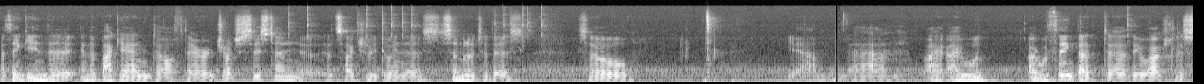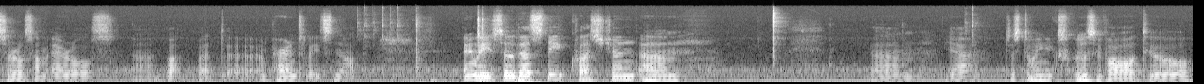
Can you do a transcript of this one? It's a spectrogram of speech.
I think in the in the back end of their judge system, uh, it's actually doing this, similar to this. So yeah, um, I I would I would think that uh, they will actually throw some errors, uh, but but uh, apparently it's not. Anyway, so that's the question. Um, um, yeah, just doing exclusive OR to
